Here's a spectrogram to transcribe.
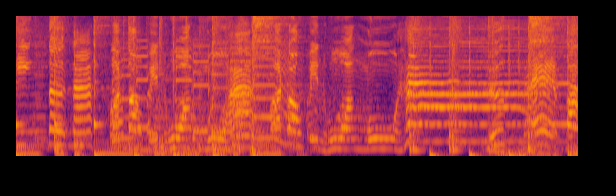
คิงเตอร์นะก็ต้องเป็นห่วงหมูฮะก็ต้องเป็นห่วงหมูฮะลึกแต่ปะ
